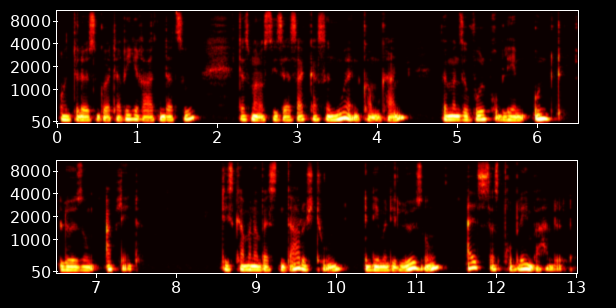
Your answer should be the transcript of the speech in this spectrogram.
Und Deleuze und Guattari raten dazu, dass man aus dieser Sackgasse nur entkommen kann, wenn man sowohl Problem und Lösung ablehnt. Dies kann man am besten dadurch tun, indem man die Lösung als das Problem behandelt.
